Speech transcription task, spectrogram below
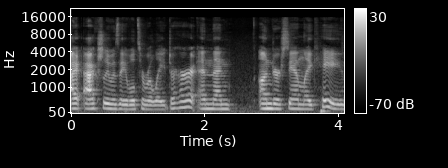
i actually was able to relate to her and then understand like hey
